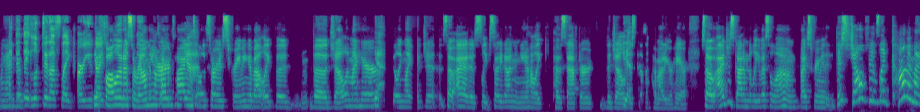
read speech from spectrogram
Oh had And then go they looked at us like, "Are you they guys?" followed us around the entire time Yeah. until I started screaming about like the the gel in my hair, Yeah. feeling like so I had a sleep study done, and you know how like post after the gel Yeah. just doesn't come out of your hair. So I just got him to leave us alone by screaming, "This gel feels like cum in my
